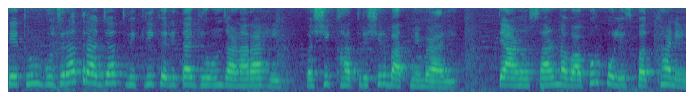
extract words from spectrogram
तेथून गुजरात राज्यात विक्रीकरिता घेऊन जाणार आहे अशी खात्रीशीर बातमी मिळाली. त्यानुसार नवापूर पोलीस पथकाने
